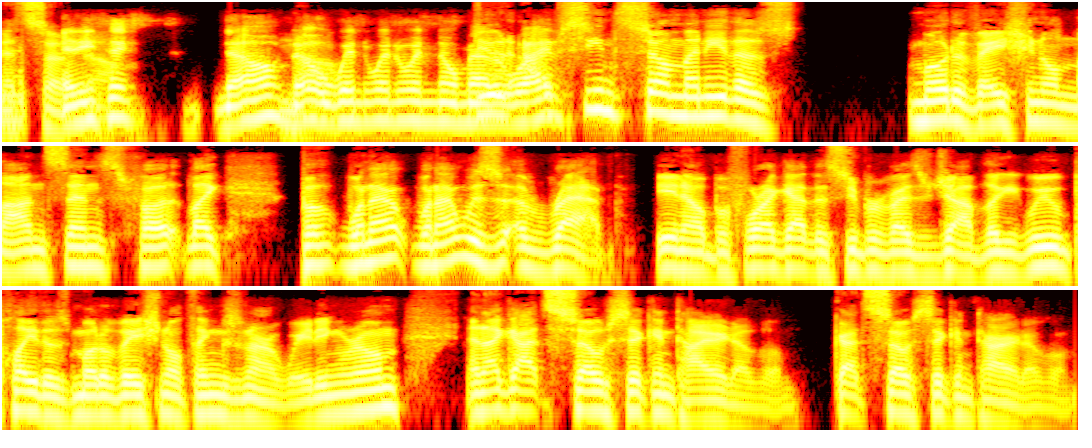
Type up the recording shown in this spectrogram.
That's so Anything? dumb. No, no, No. win, win, win, no matter Dude, what. I've seen so many of those motivational nonsense fo- like but when I when I was a rep, you know, before I got the supervisor job, like we would play those motivational things in our waiting room and I got so sick and tired of them. Got so sick and tired of them.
